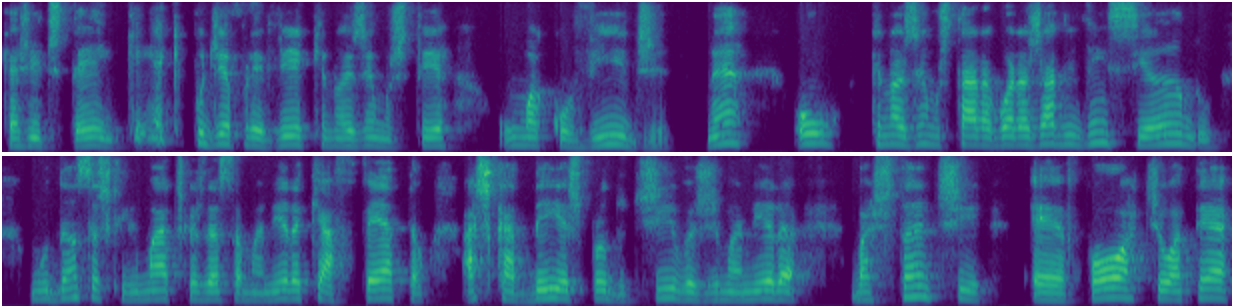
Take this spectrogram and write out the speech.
que a gente tem, quem é que podia prever que nós íamos ter uma Covid, né? ou que nós íamos estar agora já vivenciando mudanças climáticas dessa maneira que afetam as cadeias produtivas de maneira bastante é, forte, ou até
